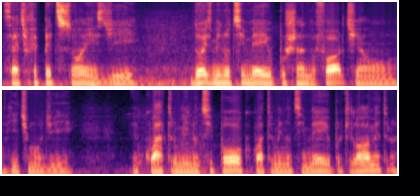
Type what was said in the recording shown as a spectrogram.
sete repetições de dois minutos e meio puxando forte, é um ritmo de quatro minutos e pouco, quatro minutos e meio por quilômetro,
